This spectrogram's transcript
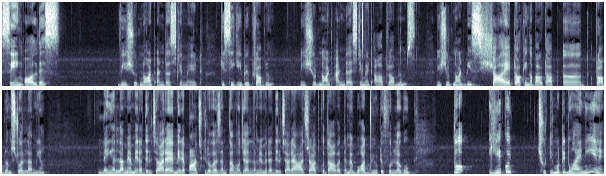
saying all this we should not underestimate کسی کی بھی problem we should not underestimate our problems we should not be shy talking about آپ پرابلمس ٹو اللہ میاں نہیں اللہ میاں، میرا دل چاہ رہا ہے میرا پانچ کلو وزن کم ہو جائے۔ اللہ میاں، میرا دل چاہ رہا ہے، آج رات کو دعوت ہے، میں بہت بیوٹیفل لگوں۔ تو یہ کوئی چھوٹی موٹی دعائیں نہیں ہیں۔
